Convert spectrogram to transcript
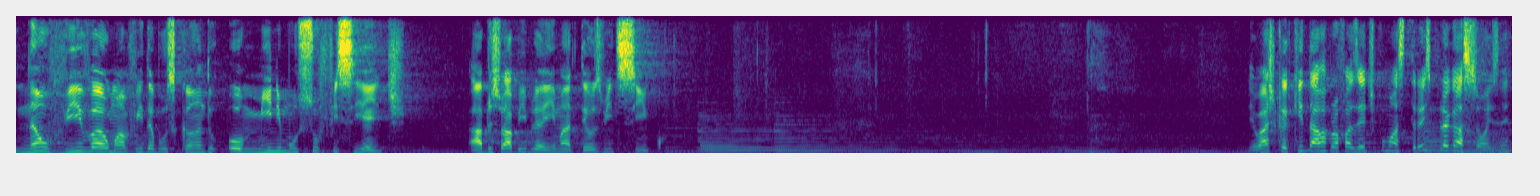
Não viva uma vida buscando o mínimo suficiente. Abre sua Bíblia aí em Mateus 25. Eu acho que aqui dava para fazer tipo umas três pregações, né?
